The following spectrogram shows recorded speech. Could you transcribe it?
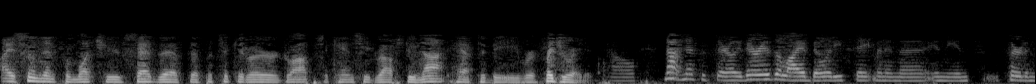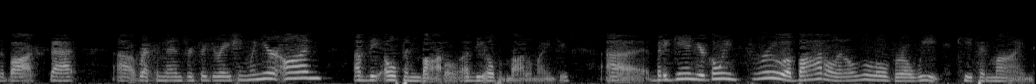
I assume then from what you said that the particular drops, the Can-C drops, do not have to be refrigerated. No, not necessarily. There is a liability statement in the in the insert in the box that uh, recommends refrigeration when you're on of the open bottle of the open bottle, mind you. Uh, but again, you're going through a bottle in a little over a week. Keep in mind.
